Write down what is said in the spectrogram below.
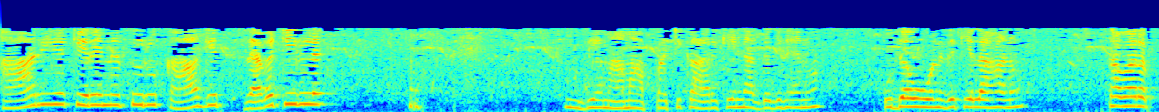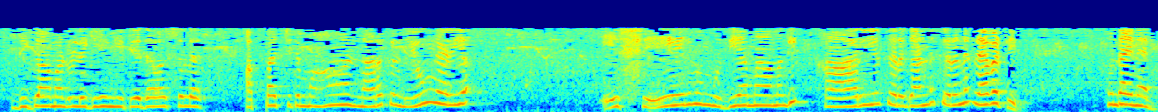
කාර්ය කෙරෙන තුරු කාගෙත් රැවටිල්ල. මුදියා මාමා අප්පච්චි කාරකෙන් අගගෙන යනවා. උදව් ඕනද කියලා අහනවා. තව අර දිගා මඩුල්ලේ ගිහින් හිටිය දවස්වල අප්පච්චිට මහා නරක ලියුම් ඇරියා. ඒ සේරම මුදියා මාමගේ කාර්ය කරගන්න කරන රැවටිල්ල. හොඳයි නැද්ද?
